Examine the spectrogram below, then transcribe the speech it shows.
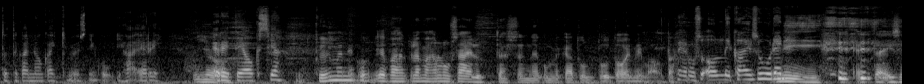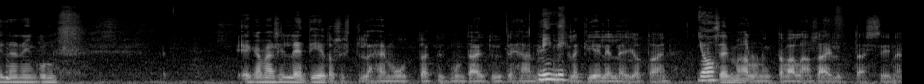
totta kai ne on kaikki myös niinku ihan eri, eri teoksia. Kyllä mä, niinku, ja vähän, kyllä mä haluan säilyttää sen, niinku, mikä tuntuu toimivalta. Perusollikaisuuden. Niin, että ei siinä niin kuin, eikä mä silleen tietoisesti lähde muuttaa, että nyt mun täytyy tehdä niin, niin, niin. sille kielelle jotain. Joo. sen mä haluan niin tavallaan säilyttää siinä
